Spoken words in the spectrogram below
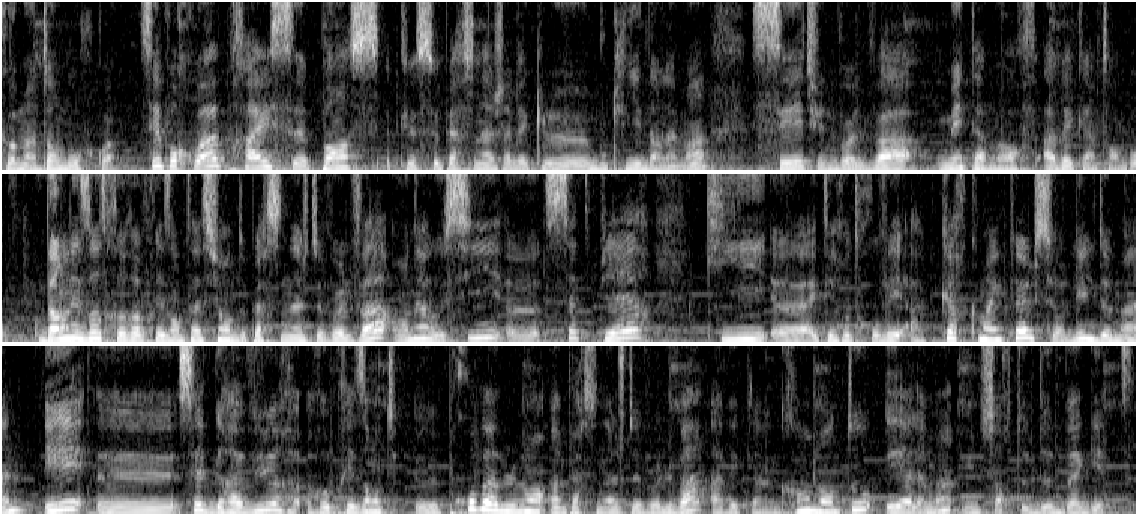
Comme un tambour, quoi. C'est pourquoi Price pense que ce personnage avec le bouclier dans la main, c'est une Volva métamorphe avec un tambour. Dans les autres représentations de personnages de Volva, on a aussi euh, cette pierre qui euh, a été retrouvée à Kirkmichael sur l'île de Man. Et euh, cette gravure représente probablement un personnage de Volva avec un grand manteau et à la main une sorte de baguette.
